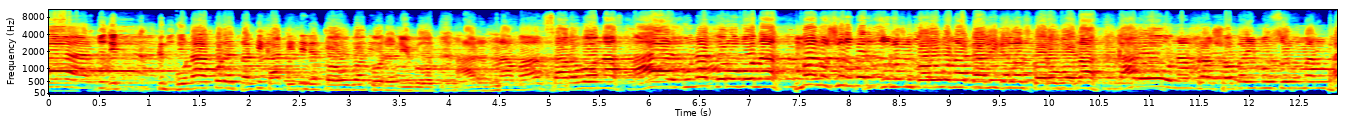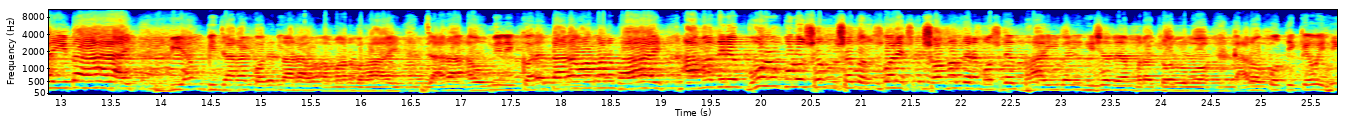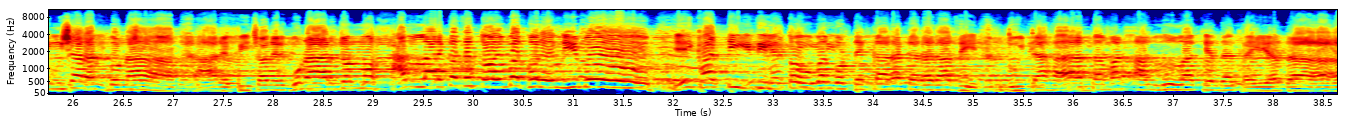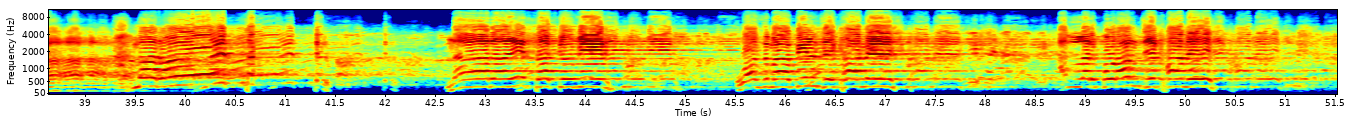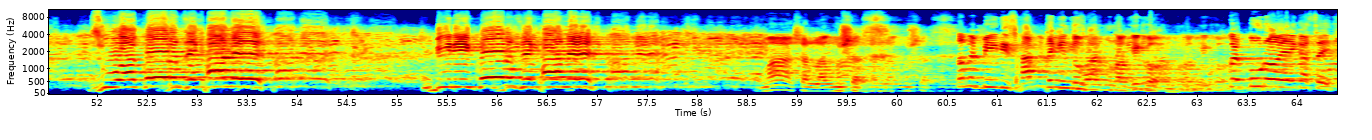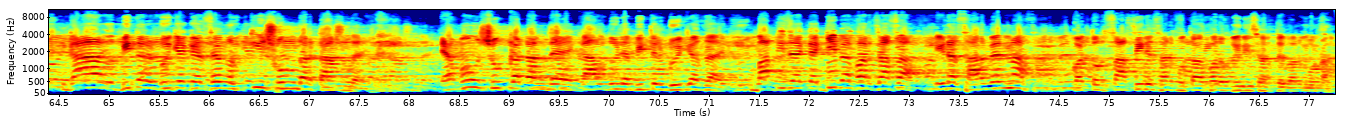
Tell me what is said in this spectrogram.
আর যদি গুনাহ করে তাকে খাটি দিলে তওবা করে নিব। আর নামাজ ছাড়বো না, আর গুনাহ করব না, মানুষের উপর জুলুম করব না, গালিগালাজ করব না। কারণ আমরা সবাই মুসলমান ভাই ভাই। বিএমপি যারা করে তারাও আমার ভাই। যারা আওয়ামী লীগ করে তারাও আমার ভাই। আমাদের ভুলগুলো সংশোধন করে সমাজের মধ্যে ভাই ভাই হিসেবে আমরা চলবো। কারও প্রতি কেউ হিংসা রাখব না। আর পিছনের গুনার জন্য আল্লাহর কাছে তওবা করে নিব। দিব এই খাটি দিলে তওবা করতে কারা কারা রাজি? দুইটা হাত আমার আল্লাহকে দেখাইয়া দা। নারায় নারায় তাকবীর ওয়াজ মাহফিল যেখানে, আল্লাহর কোরআন যেখানে জুয়াকর যেখানে বিড়িকর যেখানে কিন্তু না, কি পুরো হয়ে গেছে, গাল কি সুন্দর টান দেয়। এমন সুক্কা টান দেয় দুইটা যায়। বাতি জায়গায় কি ব্যাপার চাচা, এটা ছাড়বেন না? তোর ছাড়বো তারপরে বিড়ি ছাড়তে পারব না।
